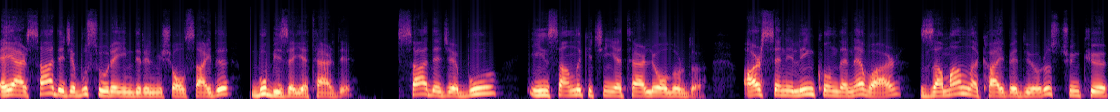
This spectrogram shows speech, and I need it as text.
Eğer sadece bu sure indirilmiş olsaydı bu bize yeterdi. Sadece bu insanlık için yeterli olurdu. Arsene Lincoln'da ne var? Zamanla kaybediyoruz çünkü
